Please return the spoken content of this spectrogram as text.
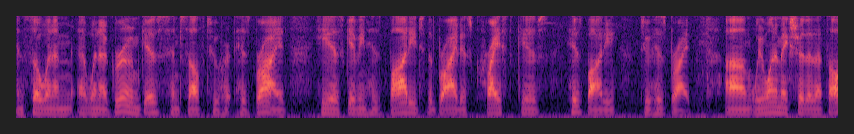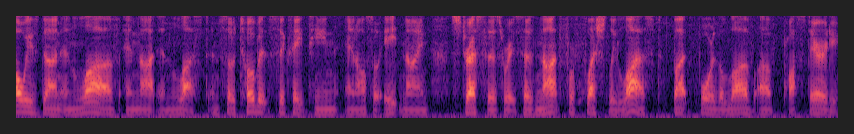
And so when a, when a groom gives himself to her, his bride, he is giving his body to the bride as Christ gives his body to his bride. Um, we want to make sure that that's always done in love and not in lust. And so Tobit 6:18 and also 8:9 stress this where it says not for fleshly lust, but for the love of posterity.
